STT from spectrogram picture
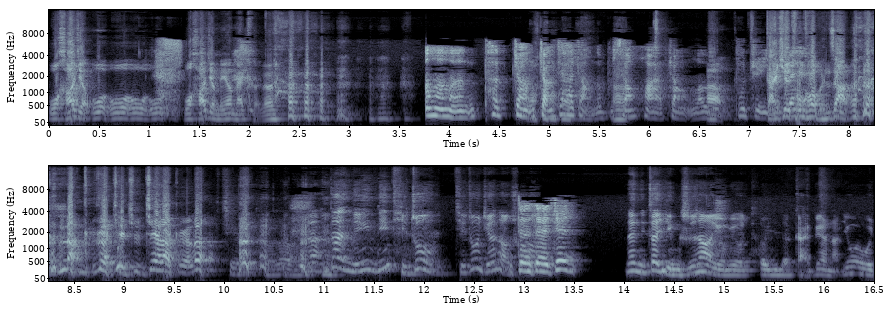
我好久我我我我我好久没有买可乐了。嗯，它涨涨价涨得不像话，涨啊了不止一倍。感谢通货膨胀，那哥哥姐去戒了可乐。切可乐。但但您您体重体重减少，对对，，这那你在饮食上有没有特意的改变呢？因为我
